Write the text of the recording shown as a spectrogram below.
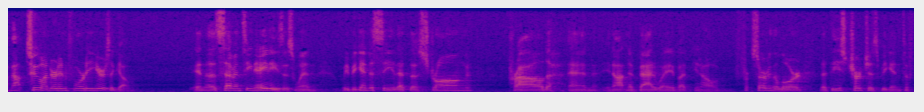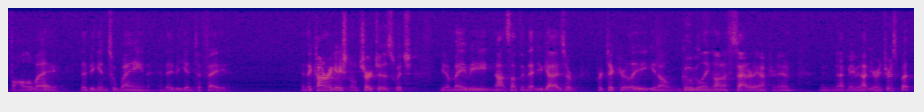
about 240 years ago. In the 1780s is when we begin to see that the strong proud and not in a bad way, but, you know, serving the Lord, that these churches begin to fall away. They begin to wane and they begin to fade. And the congregational churches, which, you know, maybe not something that you guys are particularly, you know, Googling on a Saturday afternoon, maybe not your interest, but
